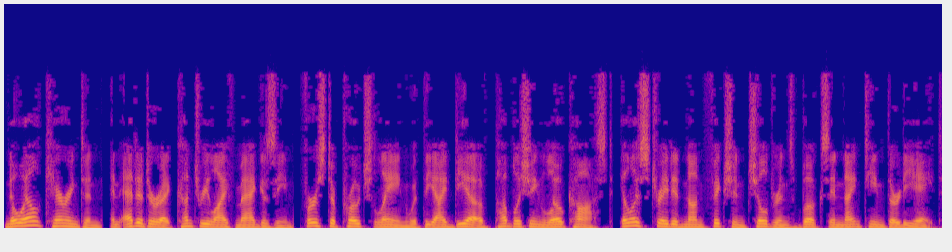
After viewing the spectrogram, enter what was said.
Noel Carrington, an editor at Country Life magazine, first approached Lane with the idea of publishing low-cost, illustrated nonfiction children's books in 1938.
